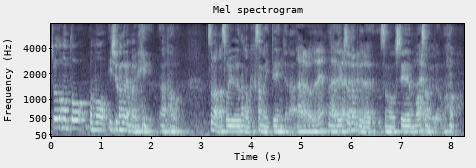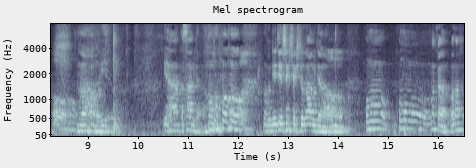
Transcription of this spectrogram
ちょうど本当この1週間ぐらい前にあの妻がそういうなんかお客さんがいてみたいな。なるほどね。エピソードトそのしてもらってたんだけど、おーああいいよ。いやなんかさみたいな。なんか入店してきた人がみたいな。うんこのこのなんか私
